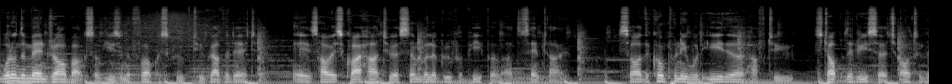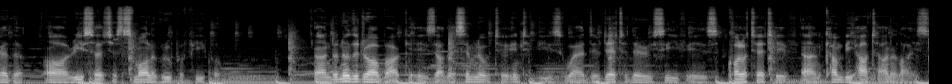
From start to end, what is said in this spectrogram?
One of the main drawbacks of using a focus group to gather data is how it's quite hard to assemble a group of people at the same time. So the company would either have to stop the research altogether or research a smaller group of people. And another drawback is that they're similar to interviews where the data they receive is qualitative and can be hard to analyse.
